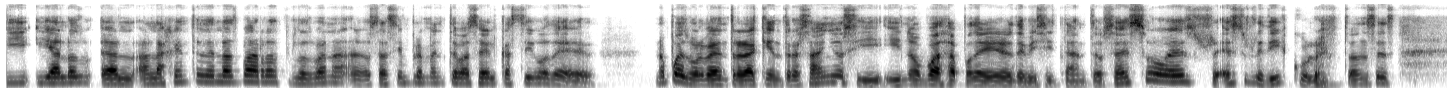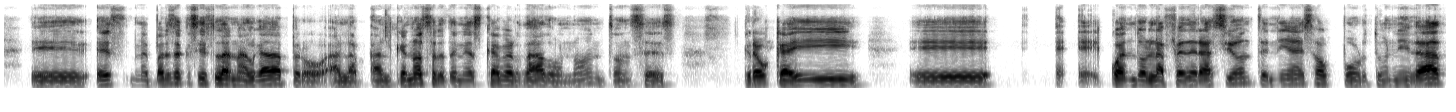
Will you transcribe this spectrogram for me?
Y, a, los, a, la gente de las barras, pues los van a, o sea, simplemente va a ser el castigo de, no puedes volver a entrar aquí en tres años y, no vas a poder ir de visitante. O sea, eso es, es ridículo. Entonces, eh, es, me parece que sí es la nalgada, pero al que no se le tenías que haber dado, ¿no? Entonces, creo que ahí, eh, eh, cuando la federación tenía esa oportunidad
